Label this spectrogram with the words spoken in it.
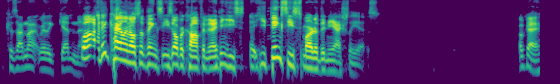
because I'm not really getting that. Well, I think Kylan also thinks he's overconfident. I think he's he thinks he's smarter than he actually is. Okay.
